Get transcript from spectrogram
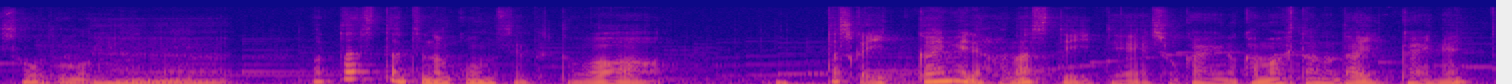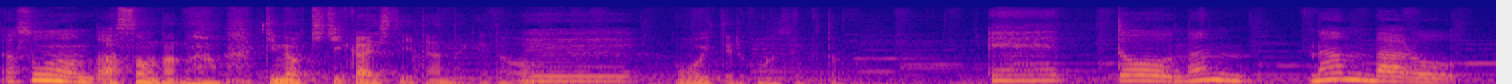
そうだね思ったね。私たちのコンセプトは確か1回目で話していて初回の鎌蓋の第1回ね。あそうなんだ。あそうなの。昨日聞き返していたんだけど、えー。覚えてるコンセプト。えーっとなんなんだろう。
